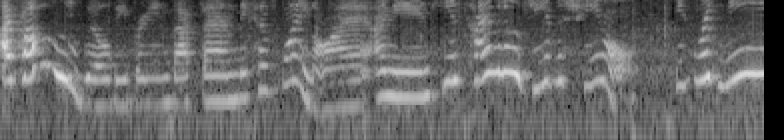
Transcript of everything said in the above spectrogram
I probably will be bringing back Ben because why not? I mean, he's kind of an OG of this channel. He's like me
